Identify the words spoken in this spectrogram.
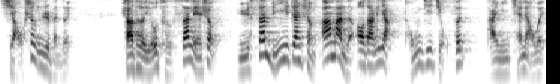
小胜日本队。沙特由此三连胜，与三比一战胜阿曼的澳大利亚同积九分，排名前两位。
